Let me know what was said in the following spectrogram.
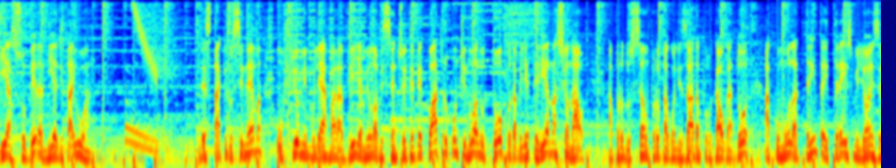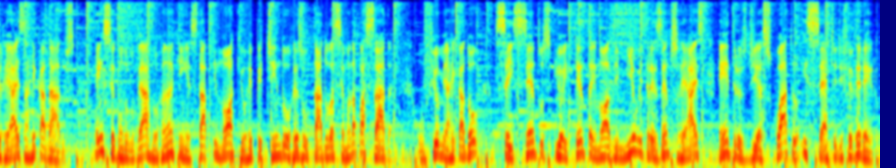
e a soberania de Taiwan. Destaque do cinema, o filme Mulher Maravilha 1984 continua no topo da bilheteria nacional. A produção, protagonizada por Gal Gadot, acumula 33 milhões de reais arrecadados. Em segundo lugar no ranking está Pinóquio, repetindo o resultado da semana passada. O filme arrecadou R$ 689.300 entre os dias 4 e 7 de fevereiro.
